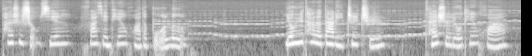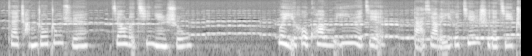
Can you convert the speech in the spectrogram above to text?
他是首先发现天华的伯乐。由于他的大力支持，才使刘天华在常州中学教了七年书，为以后跨入音乐界打下了一个坚实的基础。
